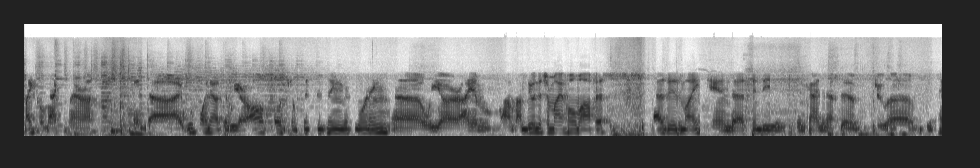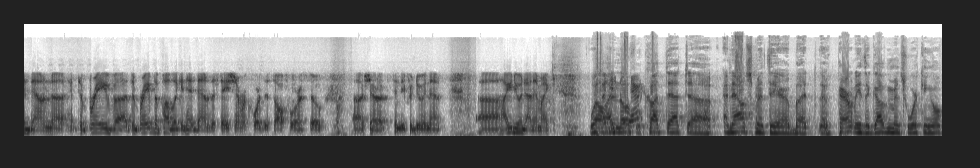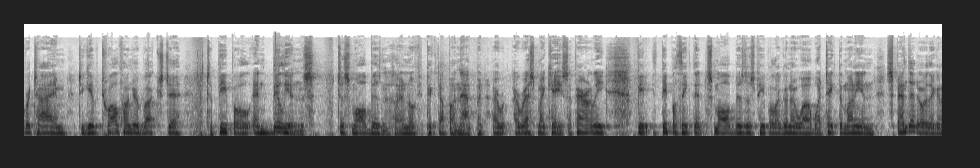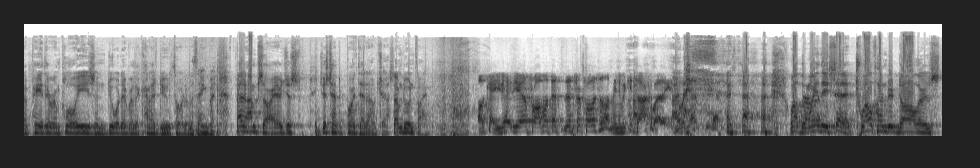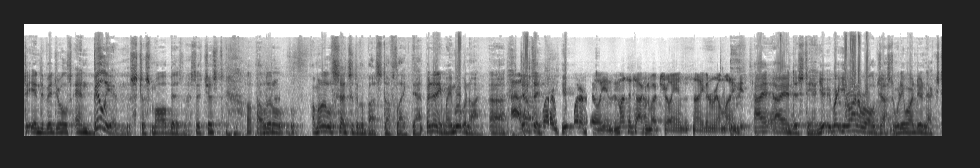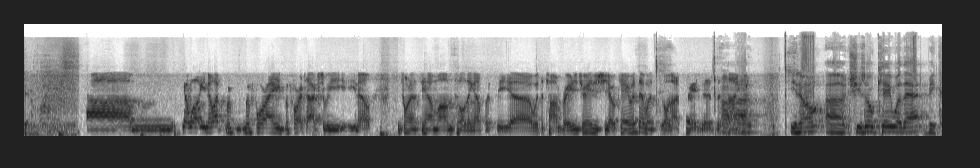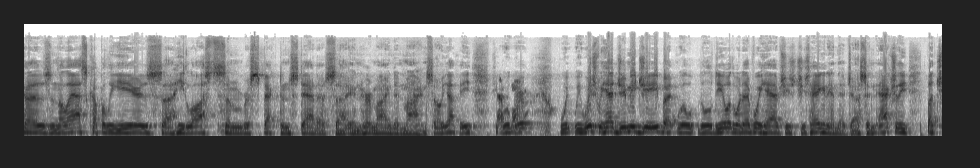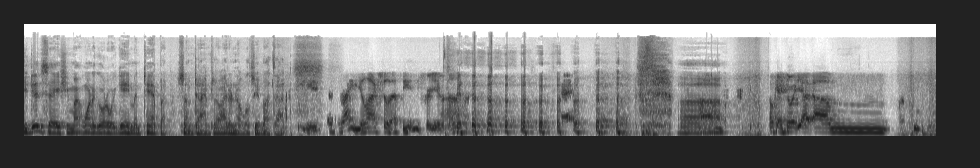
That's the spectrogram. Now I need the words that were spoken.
Michael McNamara. And uh, I will point out that we are all social distancing this morning. Uh, we are. I am. I'm, I'm, doing this from my home office, as is Mike. And uh, Cindy has been kind enough to to uh, head down uh, to brave uh, to brave the public and head down to the station and record this all for us. So shout out to Cindy for doing that. how you doing down there, Mike? Well, I don't know if you caught that announcement there, but apparently the government's working overtime to give 1,200 bucks to to people and billions billions to small business. I don't know if you picked up on that, but I, I rest my case. Apparently, pe- people think that small business people are going to uh, what take the money and spend it, or they're going to pay their employees and do whatever they kind of do, sort of a thing. But I'm sorry, I just just had to point that out, Jess. I'm doing fine. Okay, you, you have a problem with this, this proposal? I mean, we can talk about it. You know, we well, the way they said it, twelve hundred dollars to individuals and billions to small business. It's just a, a, little. I'm a little sensitive about stuff like that. But anyway, moving on. Uh, uh, Justin, what, are, what are billions? Unless they're talking about trillions, it's not even real money. I, I understand. You're, you're on a roll, Justin. What do you want to do next year? Um, yeah, well, you know what? Before I before I talk, should we, you know, just wanted to see how mom's holding up with the uh, with the Tom Brady trade. Is she okay with it? What's going on? Trade the, the uh, You know, uh, she's okay with that because in the last couple of years uh, he lost some respect and status uh, in her mind and mine. So yeah, he, okay. we we wish we had Jimmy G, but we'll we'll deal with whatever we have. She's she's hanging in there, Justin. Actually, but she did say she might want to go to a game in Tampa sometime. So I don't know. We'll see about that. That's right. You'll actually, that's easy for you, huh? uh, um, okay, so yeah, um,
